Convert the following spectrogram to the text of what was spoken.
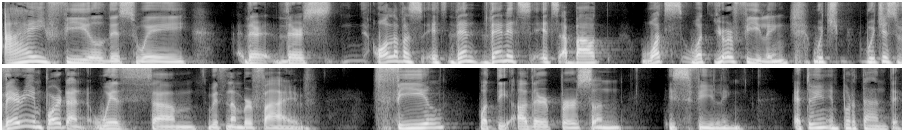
I feel this way, there there's all of us. It's then then it's it's about what's what you're feeling, which which is very important with um, with number five. Feel what the other person is feeling. Ito yung importante.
